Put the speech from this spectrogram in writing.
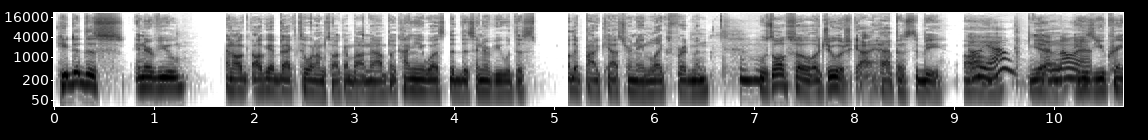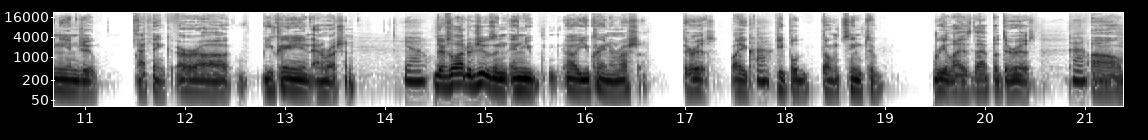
He did this interview, and I'll I'll get back to what I'm talking about now. But Kanye West did this interview with this other podcaster named Lex Fridman, Mhm. who's also a Jewish guy. Happens to be. Oh, Um, yeah? yeah. Know he's. Ukrainian Jew, I think, or uh, Ukrainian and Russian. yeah. There's a lot of Jews in, in U- uh, Ukraine and Russia. There is. Like Okay. people don't seem to realize that, but there is. Okay. Um,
